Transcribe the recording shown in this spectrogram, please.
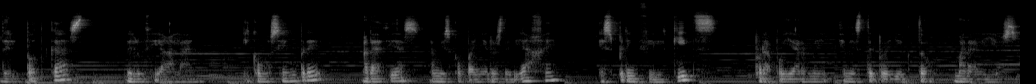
del podcast de Lucía Galán. Y como siempre, gracias a mis compañeros de viaje, Springfield Kids, por apoyarme en este proyecto maravilloso.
